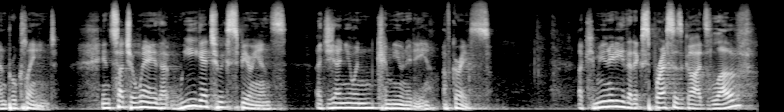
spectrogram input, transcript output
and proclaimed in such a way that we get to experience a genuine community of grace. A community that expresses God's love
